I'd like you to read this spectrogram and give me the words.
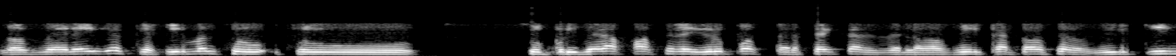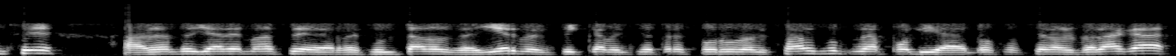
los merengues que firman su, su, su primera fase de grupos perfecta desde la 2014-2015. Hablando ya de más eh, resultados de ayer, Benfica venció 3 por 1 al Salzburg, Napoli a 2 a 0 al Braga,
